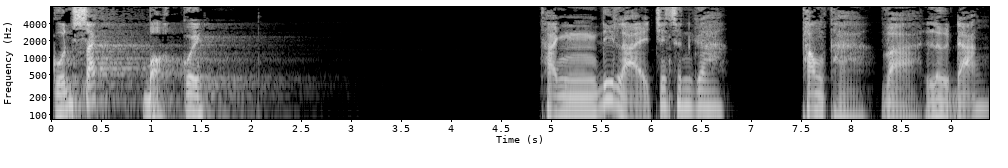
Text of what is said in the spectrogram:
Cuốn sách bỏ quên Thành đi lại trên sân ga, thong thả và lơ đãng.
